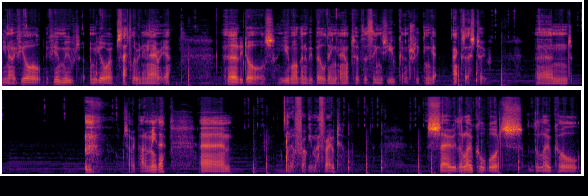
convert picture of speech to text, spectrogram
you know, if you're if you moved, I mean, you're a settler in an area early doors, you are going to be building out of the things you actually can get access to. And, sorry, pardon me there. Um, a little frog in my throat. So the local woods, the local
